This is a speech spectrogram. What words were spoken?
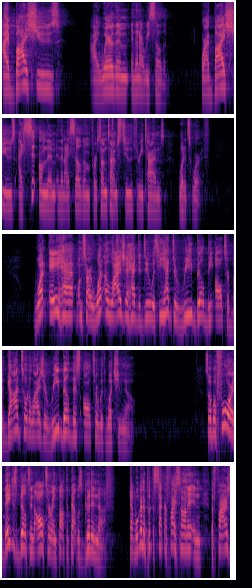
I buy shoes, I wear them, and then I resell them. Or I buy shoes, I sit on them, and then I sell them for sometimes two, three times what it's worth. What Ahab, I'm sorry, what Elijah had to do was he had to rebuild the altar, but God told Elijah, rebuild this altar with what you know. So before, they just built an altar and thought that that was good enough that we're to put the sacrifice on it and the fire's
